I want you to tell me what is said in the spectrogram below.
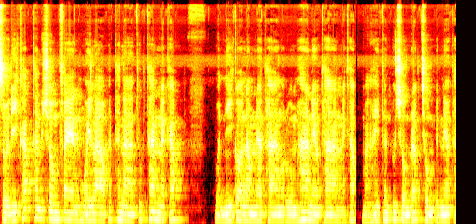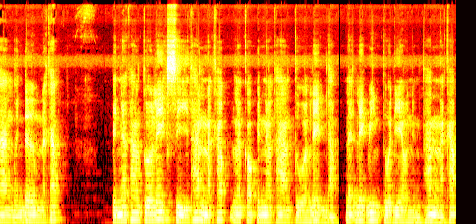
สวัสดีครับท่านผู้ชมแฟนหวยลาวพัฒนาทุกท่านนะครับ วันนี้ก็นำแนวทางรวม 5 แนวทางนะครับ มาให้ท่านผู้ชมรับชมเป็นแนวทางเหมือนเดิมนะครับ เป็นแนวทางตัวเลข 4 ท่านนะครับ แล้วก็เป็นแนวทางตัวเลขดับ และเลขวิ่งตัวเดียว 1 ท่านนะครับ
